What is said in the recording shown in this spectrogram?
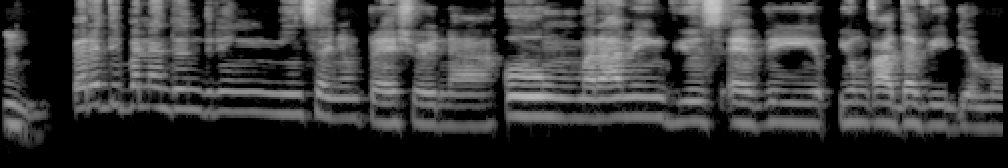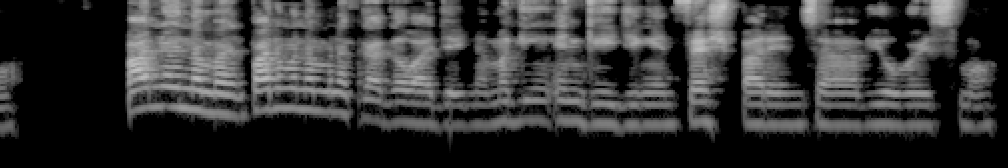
Hmm. Pero di ba nandun din minsan yung pressure na kung maraming views every yung kada video mo, paano naman paano mo naman nagagawa Jay na maging engaging and fresh pa rin sa viewers mo?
